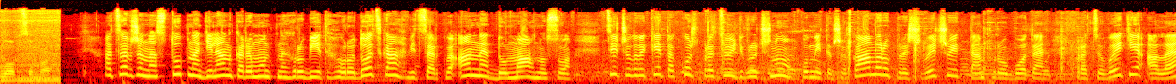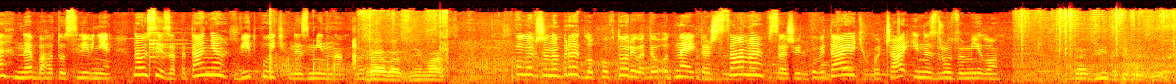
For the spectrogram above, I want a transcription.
хлопцями. А це вже наступна ділянка ремонтних робіт. Городоцька від церкви Анни до Магнусу. Ці чоловіки також працюють вручну. Помітивши камеру, пришвидшують темп роботи. Працьовиті, але не багатослівні. На усі запитання відповідь незмінна. Треба знімати. Коли вже набридло повторювати одне й те ж саме, все ж відповідають, хоча і не зрозуміло. Та звідки ми знаємо?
